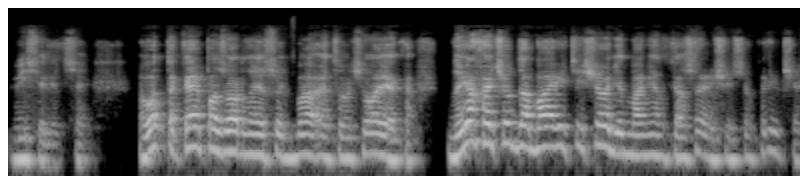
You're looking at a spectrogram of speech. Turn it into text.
виселицы. Вот такая позорная судьба этого человека. Но я хочу добавить еще один момент, касающийся притчи.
